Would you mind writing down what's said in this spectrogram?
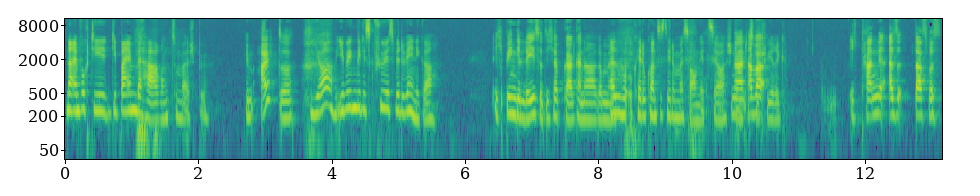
Na, einfach die, die Beinbehaarung zum Beispiel. Im Alter? Ja, ich habe irgendwie das Gefühl, es wird weniger. Ich bin gelasert, ich habe gar keine Haare mehr. Also, okay, du kannst es nicht einmal sagen jetzt, ja. Stimmt, Nein, das aber schwierig. Ich kann, also das, was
